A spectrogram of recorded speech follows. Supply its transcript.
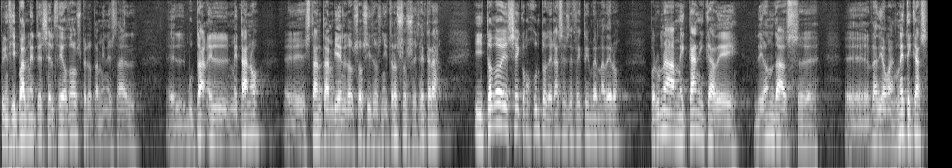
principalmente es el CO2, pero también está el, el, metano, eh, están también los óxidos nitrosos, etcétera, y todo ese conjunto de gases de efecto invernadero, por una mecánica de, ondas eh, eh, radiomagnéticas,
